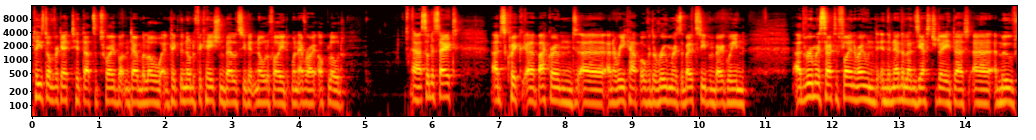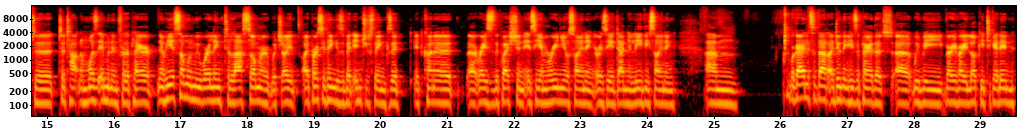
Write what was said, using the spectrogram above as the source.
please don't forget to hit that subscribe button down below and click the notification bell so you get notified whenever I upload. Uh, so to start, uh, just quick uh, background uh, and a recap over the rumours about Steven Bergwijn. Uh, the rumours started flying around in the Netherlands yesterday that uh, a move to, to Tottenham was imminent for the player. Now, he is someone we were linked to last summer, which I, I personally think is a bit interesting because it, it kind of uh, raises the question is he a Mourinho signing or is he a Daniel Levy signing? Um, regardless of that, I do think he's a player that we'd be very, very lucky to get in.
